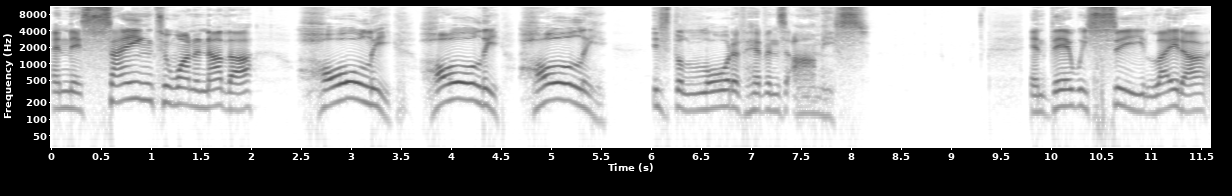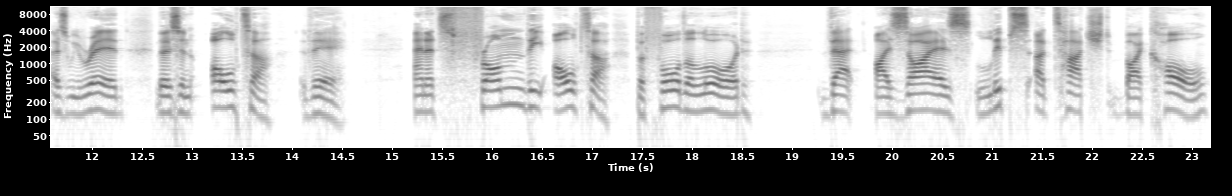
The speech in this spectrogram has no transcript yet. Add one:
And they're saying to one another, Holy, holy, holy is the Lord of heaven's armies. And there we see later, as we read, there's an altar there. And it's from the altar before the Lord that Isaiah's lips are touched by coal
